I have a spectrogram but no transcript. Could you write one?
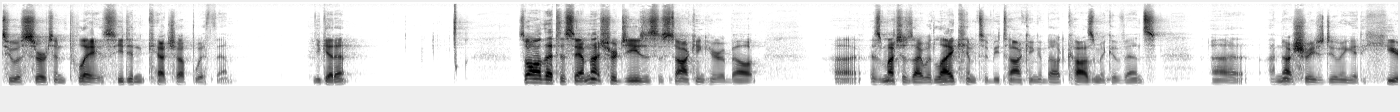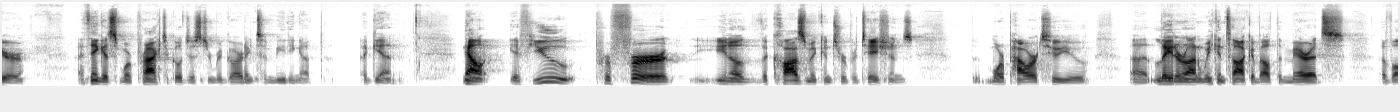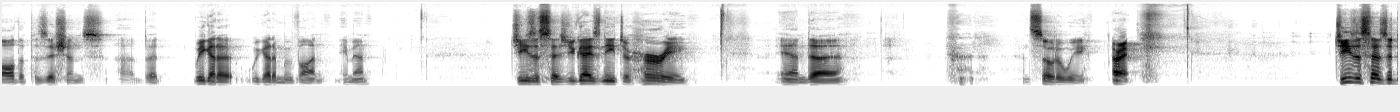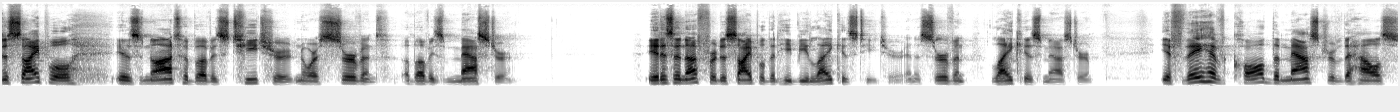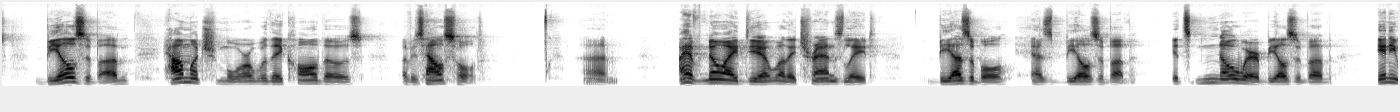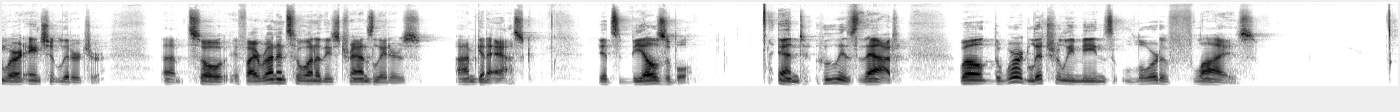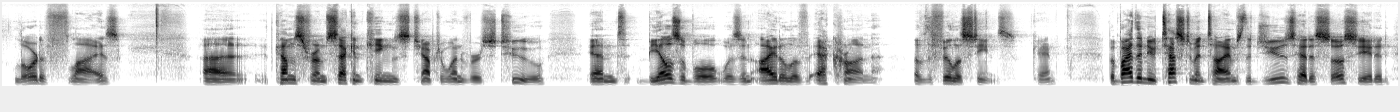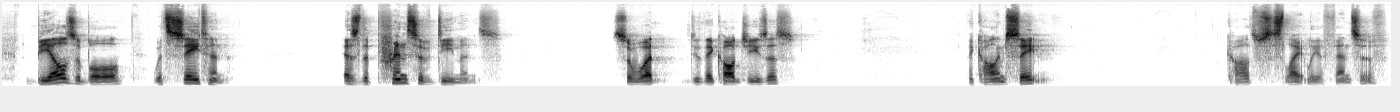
to a certain place. He didn't catch up with them. You get it? So, all that to say, I'm not sure Jesus is talking here about, uh, as much as I would like him to be talking about cosmic events, uh, I'm not sure he's doing it here. I think it's more practical just in regarding to meeting up again. Now, if you prefer, you know, the cosmic interpretations, more power to you. Uh, later on, we can talk about the merits of all the positions, uh, but we gotta we gotta move on. Amen. Jesus says, "You guys need to hurry," and uh, and so do we. All right. Jesus says, "A disciple is not above his teacher, nor a servant above his master." It is enough for a disciple that he be like his teacher and a servant like his master. If they have called the master of the house Beelzebub, how much more will they call those of his household. Um, I have no idea Well, they translate Beelzebul as Beelzebub. It's nowhere Beelzebub anywhere in ancient literature. Um, so if I run into one of these translators, I'm going to ask. It's Beelzebul. And who is that? Well, the word literally means Lord of Flies. Lord of Flies. Uh, it comes from 2 Kings chapter 1, verse 2 and Beelzebul was an idol of Ekron of the Philistines. Okay? But by the New Testament times, the Jews had associated Beelzebul with Satan as the prince of demons. So, what do they call Jesus? They call him Satan. Call it slightly offensive.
